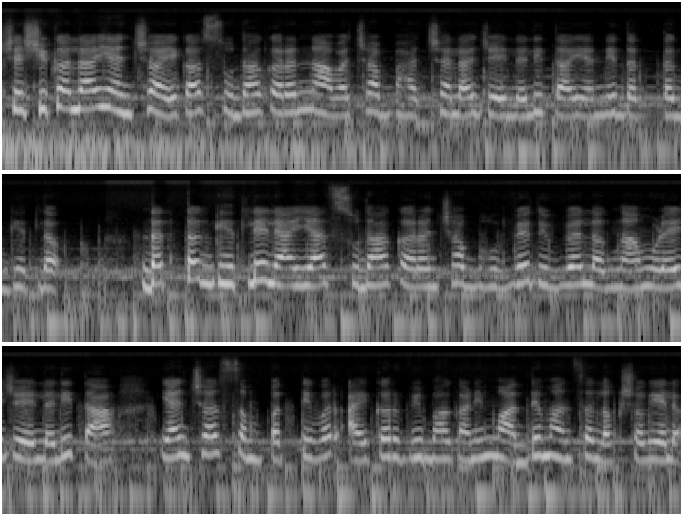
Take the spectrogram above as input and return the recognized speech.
शशिकला यांच्या एका सुधाकरन नावाच्या भाच्याला जयललिता यांनी दत्तक घेतलं. दत्तक घेतलेल्या या सुधाकरनच्या भव्य दिव्य लग्नामुळे जयललिता यांच्या संपत्तीवर आयकर विभाग आणि माध्यमांचं लक्ष गेलं.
